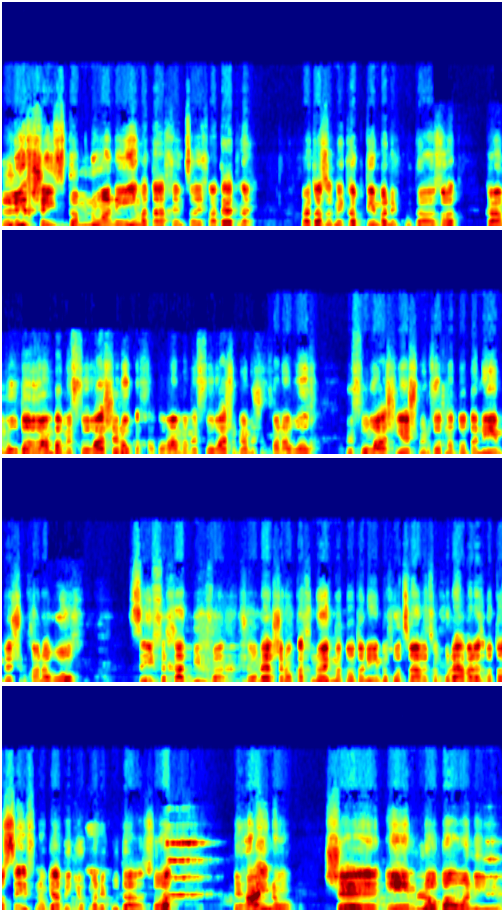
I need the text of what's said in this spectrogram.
לכשהזדמנו עניים אתה אכן צריך לתת להם. והתוספות מתלבטים בנקודה הזאת, כאמור ברמב"ם מפורש שלא ככה, ברמב"ם מפורש וגם בשולחן ערוך, מפורש יש בהלכות מתנות עניים בשולחן ערוך סעיף אחד בלבד, שאומר שלא כך נוהג מתנות עניים בחוץ לארץ וכולי, אבל אותו סעיף נוגע בדיוק בנקודה הזאת, דהיינו שאם לא באו עניים,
